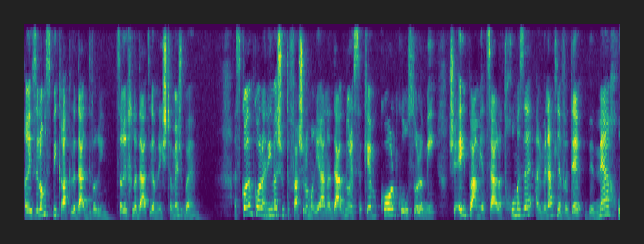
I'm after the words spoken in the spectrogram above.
הרי זה לא מספיק רק לדעת דברים, צריך לדעת גם להשתמש בהם. אז קודם כל אני והשותפה שלו מריאנה דאגנו לסכם כל קורס עולמי שאי פעם יצא על התחום הזה על מנת לוודא ב-100%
